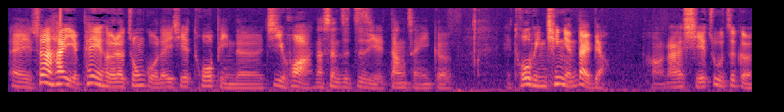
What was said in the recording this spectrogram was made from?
诶，虽然他也配合了中国的一些脱贫的计划，那甚至自己也当成一个脱贫青年代表，好，那协助这个。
